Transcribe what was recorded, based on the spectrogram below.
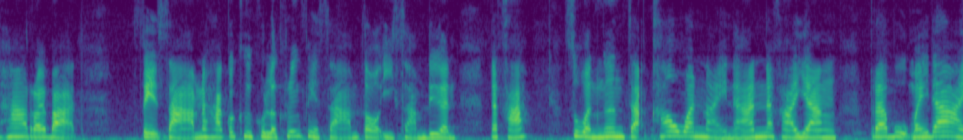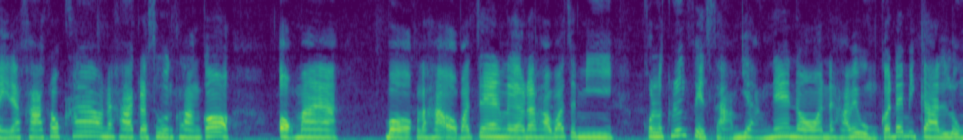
3,500 บาทเฟส3นะคะ ก็คือคนละครึ่งเฟส3ต่ออีก 3 เดือนนะคะ ส่วนเงินจะเข้าวันไหนนั้นนะคะ ยังระบุไม่ได้นะคะ คร่าวๆนะคะ กระทรวงคลังก็ออกมา บอกนะคะออกมาแจ้งแล้วนะคะ ว่าจะมีคนละครึ่งเฟส3อย่างแน่นอนนะคะแม่บุ๋มก็ได้มีการลง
